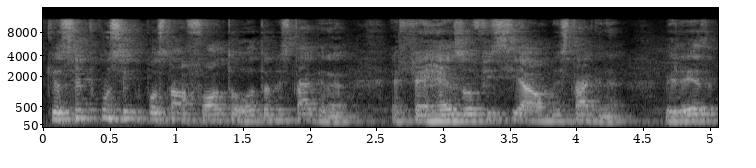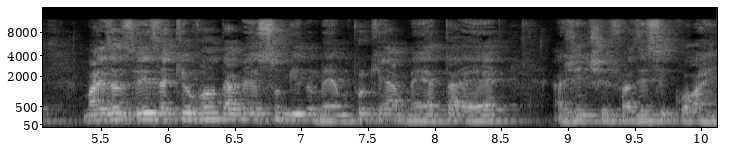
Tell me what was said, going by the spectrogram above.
que eu sempre consigo postar uma foto ou outra no Instagram. É Ferrez Oficial no Instagram, beleza? Mas às vezes aqui eu vou andar meio sumido mesmo, porque a meta é a gente fazer esse corre,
